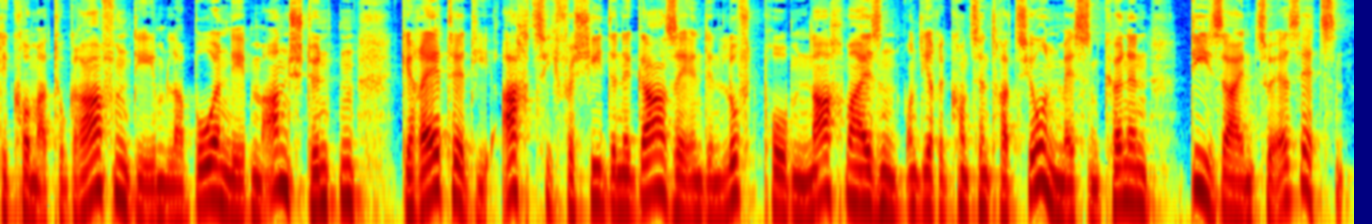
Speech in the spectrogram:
Die Chromatographen, die im Labor nebenan stünden, Geräte, die 80 verschiedene Gase in den Luftproben nachweisen und ihre Konzentration messen können, die seien zu ersetzen.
